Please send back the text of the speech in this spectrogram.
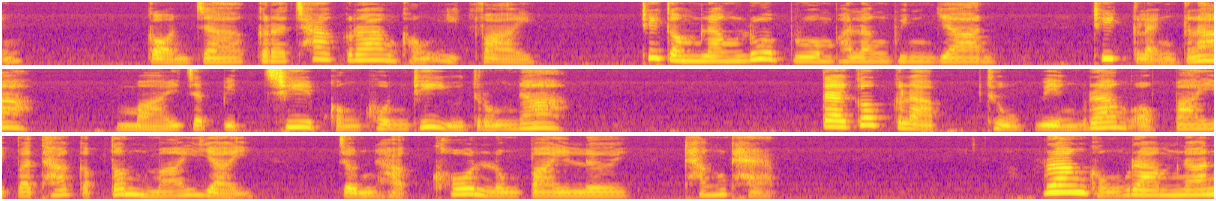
ง ก่อนจะกระชากร่างของอีกฝ่าย ที่กำลังรวบรวมพลังวิญญาณ ที่แกล่งกล้า หมายจะปิดชีพของคนที่อยู่ตรงหน้า แต่ก็กลับถูกเหวี่ยงร่างออกไปปะทะกับต้นไม้ใหญ่ จนหักโค่นลงไปเลย ทั้งแถบ ร่างของรามนั้น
